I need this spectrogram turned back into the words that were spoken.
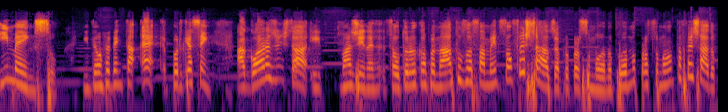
imenso. Então você tem que estar. Tá, é, porque assim, agora a gente está. Imagina, essa altura do campeonato, os orçamentos são fechados já para o próximo ano. O plano do próximo ano está fechado.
